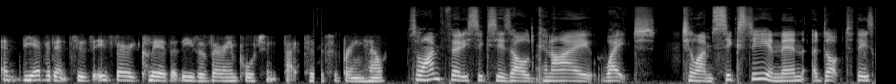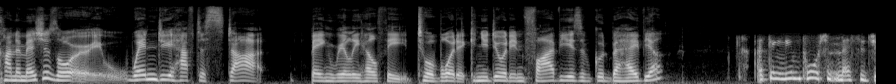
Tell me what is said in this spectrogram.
and the evidence is, is very clear that these are very important factors for brain health. So I'm 36 years old. Can I wait till I'm 60 and then adopt these kind of measures? Or when do you have to start being really healthy to avoid it? Can you do it in five years of good behaviour? I think the important message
